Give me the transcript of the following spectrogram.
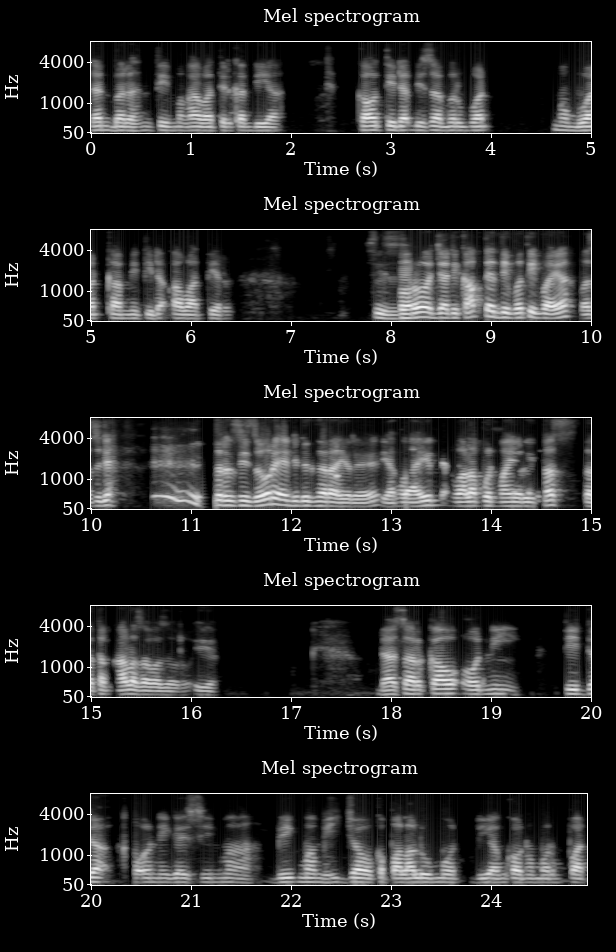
dan berhenti mengkhawatirkan dia. Kau tidak bisa berbuat membuat kami tidak khawatir. Si Zoro jadi kapten tiba-tiba ya, maksudnya terus si Zoro yang didengar akhirnya. Yang lain walaupun mayoritas tetap kalah sama Zoro. Iya. Dasar kau Oni, tidak Onigashima, Big Mom hijau, kepala lumut, diam kau nomor 4,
